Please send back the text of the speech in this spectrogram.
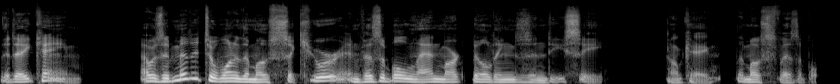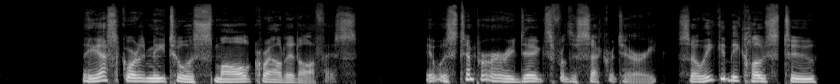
The day came. I was admitted to one of the most secure and visible landmark buildings in D.C. Okay, the most visible. They escorted me to a small, crowded office. It was temporary digs for the secretary, so he could be close to,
